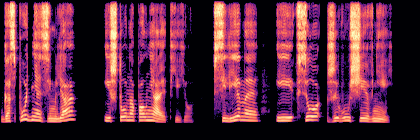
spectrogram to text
«Господня земля и что наполняет ее, вселенная и все живущее в ней,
